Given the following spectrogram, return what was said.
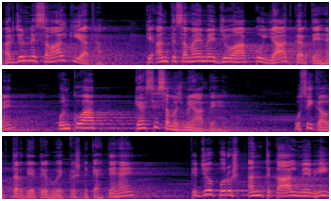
अर्जुन ने सवाल किया था कि अंत समय में जो आपको याद करते हैं, उनको आप कैसे समझ में आते हैं? उसी का उत्तर देते हुए कृष्ण कहते हैं कि जो पुरुष अंतकाल में भी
